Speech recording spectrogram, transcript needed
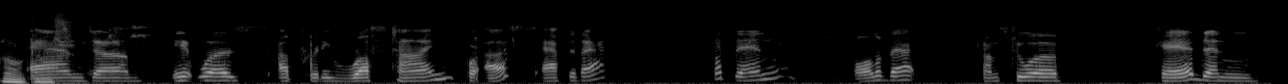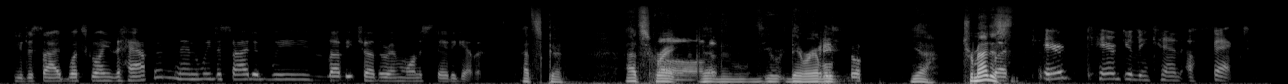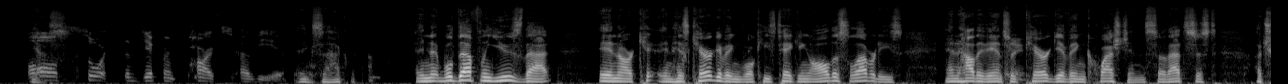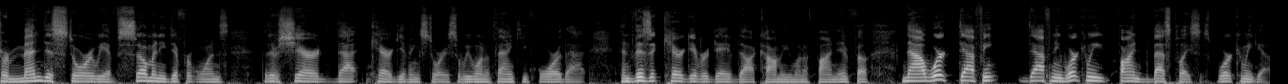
Oh, gosh. And um, it was a pretty rough time for us after that. But then all of that comes to a head and you decide what's going to happen and we decided we love each other and want to stay together. That's good. That's great. They, they, were able yeah tremendous. But care, caregiving can affect all yes. sorts of different parts of you. Exactly. And we'll definitely use that in our in his caregiving book. He's taking all the celebrities and how they've answered right. caregiving questions. So that's just a tremendous story. We have so many different ones that have shared that caregiving story. So we want to thank you for that. And visit caregiverdave.com you want to find info. Now, where, Daphne, Daphne, where can we find the best places? Where can we go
